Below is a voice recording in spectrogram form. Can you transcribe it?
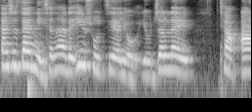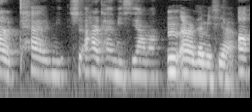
但是在你现在的艺术界有有这类像阿尔泰米是阿尔泰米西亚吗？嗯，阿尔泰米西亚啊，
